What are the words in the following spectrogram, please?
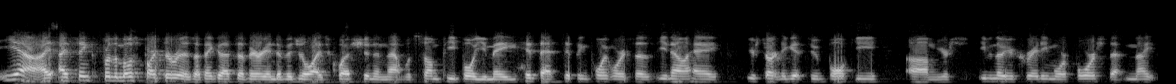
Yeah, I, I think for the most part there is. I think that's a very individualized question, and that with some people you may hit that tipping point where it says, you know, hey, you're starting to get too bulky. Um, you're even though you're creating more force, that might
